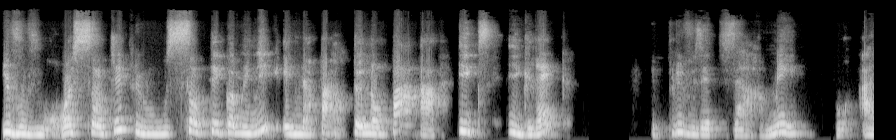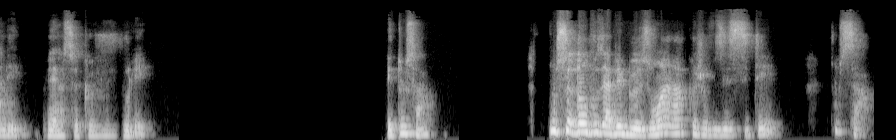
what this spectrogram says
plus vous vous ressentez, plus vous vous sentez comme unique et n'appartenant pas à X, Y, et plus vous êtes armé pour aller vers ce que vous voulez. Et tout ça, tout ce dont vous avez besoin, là, que je vous ai cité, tout ça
